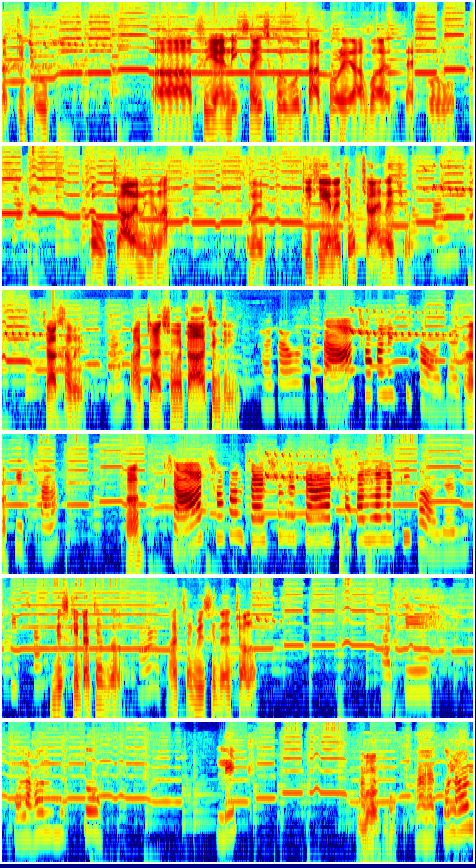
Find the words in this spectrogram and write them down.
আর কিছু ফ্রি হ্যান্ড এক্সারসাইজ করব তারপরে আবার ব্যাক করব। ও চা এনেছো না? তাহলে কি কি এনেছো? চা এনেছো? চা খাবে? হ্যাঁ। আর চায়ের সঙ্গে টা আছে কি? হ্যাঁ তাও আছে। তা সকালে কি খাওয়া যায়? হ্যাঁ? বিস্কিট ছাড়া? হ্যাঁ? চা সকাল চায়ের সঙ্গে চা আর সকালবেলা কি খাওয়া যায়? বিস্কিট ছাড়া? বিস্কিট আছে তো? হ্যাঁ আচ্ছা বিস্কিট আছে, চলো। আজকে কোলাহল? মুক্ত লেক হ্যাঁ কোলাহল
